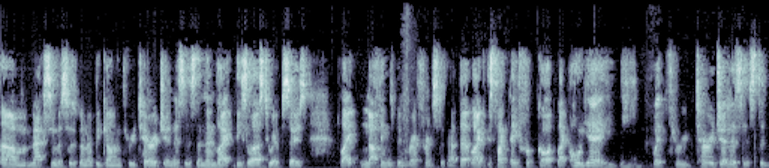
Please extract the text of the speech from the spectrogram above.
um, Maximus is going to be going through Terrigenesis, and then like these last two episodes, like nothing's been referenced about that. Like it's like they forgot. Like oh yeah, he, he went through Terrigenesis to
